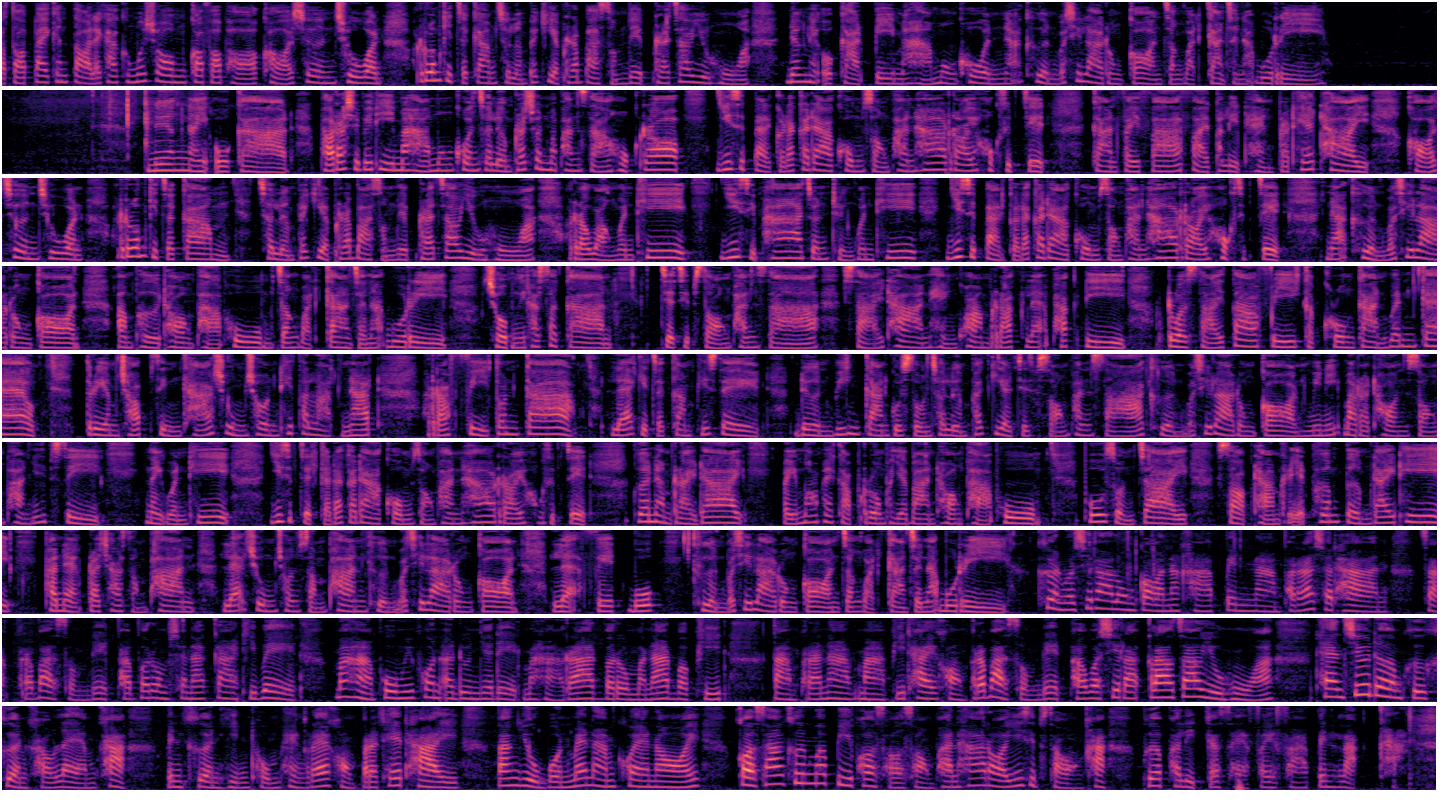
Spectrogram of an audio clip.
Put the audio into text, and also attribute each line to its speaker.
Speaker 1: าวต่อไปกันต่อเลยค่ะ คุณผู้ชม กฟผ ขอเชิญชวน ร่วมกิจกรรมเฉลิมพระเกียรติพระบาทสมเด็จพระเจ้าอยู่หัว เนื่องในโอกาสปีมหามงคลณเขื่อนวชิราลงกรณ์จังหวัดกาญจนบุรี เนื่องในโอกาส พระราชพิธีมหามงคลเฉลิมพระชนมพรรษา 6 รอบ 28 กรกฎาคม 2567 การไฟฟ้าฝ่ายผลิตแห่งประเทศไทย ขอเชิญชวน ร่วมกิจกรรม เฉลิมพระเกียรติพระบาทสมเด็จพระเจ้าอยู่หัว ระหว่างวันที่ 25 จนถึงวันที่ 28 กรกฎาคม 2567 ณ เขื่อนวชิราลงกรณ์อำเภอทองผาภูมิ จังหวัดกาญจนบุรี ชมนิทรรศการ72พรรษา สายทานแห่งความรักและพักดี ตรวจสายตาฟรีกับโครงการแว่นแก้ว เตรียมช็อปสินค้าชุมชนที่ตลาดนัด รับฟรีต้นกล้า และกิจกรรมพิเศษ เดินวิ่งการกุศลเฉลิมพระเกียรติ 72พรรษาเขื่อนวชิราลงกรณ์มินิมาราธอน 2024 ในวันที่ 27 กรกฎาคม 2567 เพื่อนำรายได้ไปมอบให้กับโรงพยาบาลทองผาภูมิ ผู้สนใจสอบถามรายละเอียดเพิ่มเติมได้ที่แผนกประชาสัมพันธ์ และชุมชนสัมพันธ์เขื่อนวชิราลงกรณ์และ Facebook เขื่อนวชิราลงกรณ์จังหวัดกาญจนบุรี
Speaker 2: เขื่อนวชิราลงกรณ์นะคะ เป็นนามพระราชทาน จากพระบาทสมเด็จพระบรมชนากาธิเบศรมหาภูมิพลอดุลยเดชมหาราชบรมนาถบพิตรตามพระนามาพิไทยของพระบาทสมเด็จพระวชิรเกล้าเจ้าอยู่หัว แทนชื่อเดิมคือเขื่อนเขาแหลมค่ะ เป็นเขื่อนหินถมแห่งแรกของประเทศไทย ตั้งอยู่บนแม่น้ำแควน้อย ก่อสร้างขึ้นเมื่อปีพศ 2522 ค่ะ เพื่อผลิตกระแสไฟฟ้าเป็นหลักค่ะ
